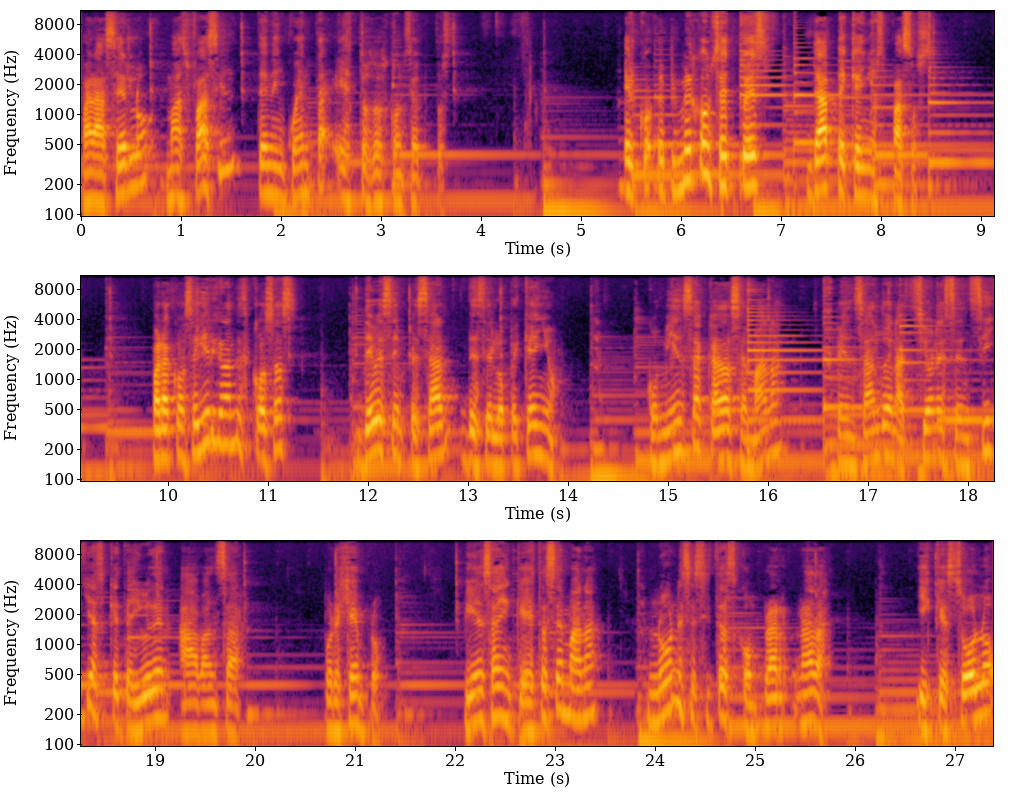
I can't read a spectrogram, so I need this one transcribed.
para hacerlo más fácil, ten en cuenta estos dos conceptos. El, primer concepto es da pequeños pasos. Para conseguir grandes cosas, debes empezar desde lo pequeño. Comienza cada semana pensando en acciones sencillas que te ayuden a avanzar. Por ejemplo, piensa en que esta semana no necesitas comprar nada y que solo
